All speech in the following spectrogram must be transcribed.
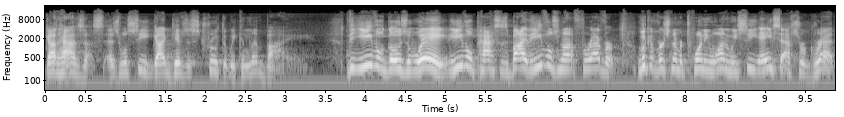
God has us. As we'll see, God gives us truth that we can live by. The evil goes away. The evil passes by. The evil's not forever. Look at verse number 21. We see Asaph's regret,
